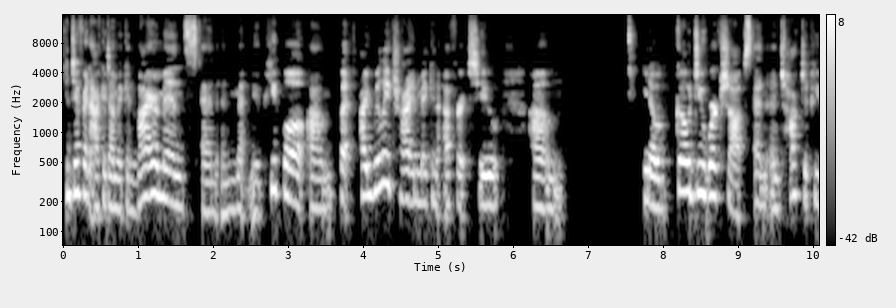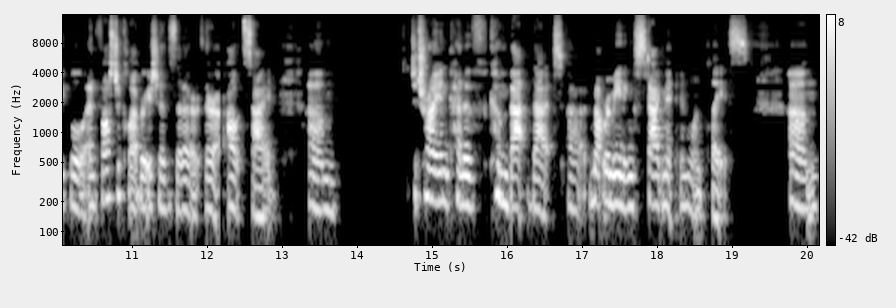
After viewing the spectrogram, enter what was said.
different academic environments and and met new people. Um, but I really try and make an effort to um, you know go do workshops and and talk to people and foster collaborations that are that are outside um, to try and kind of combat that uh, not remaining stagnant in one place um,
